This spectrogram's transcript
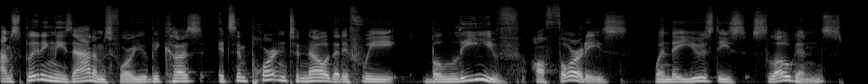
I'm splitting these atoms for you because it's important to know that if we believe authorities when they use these slogans,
